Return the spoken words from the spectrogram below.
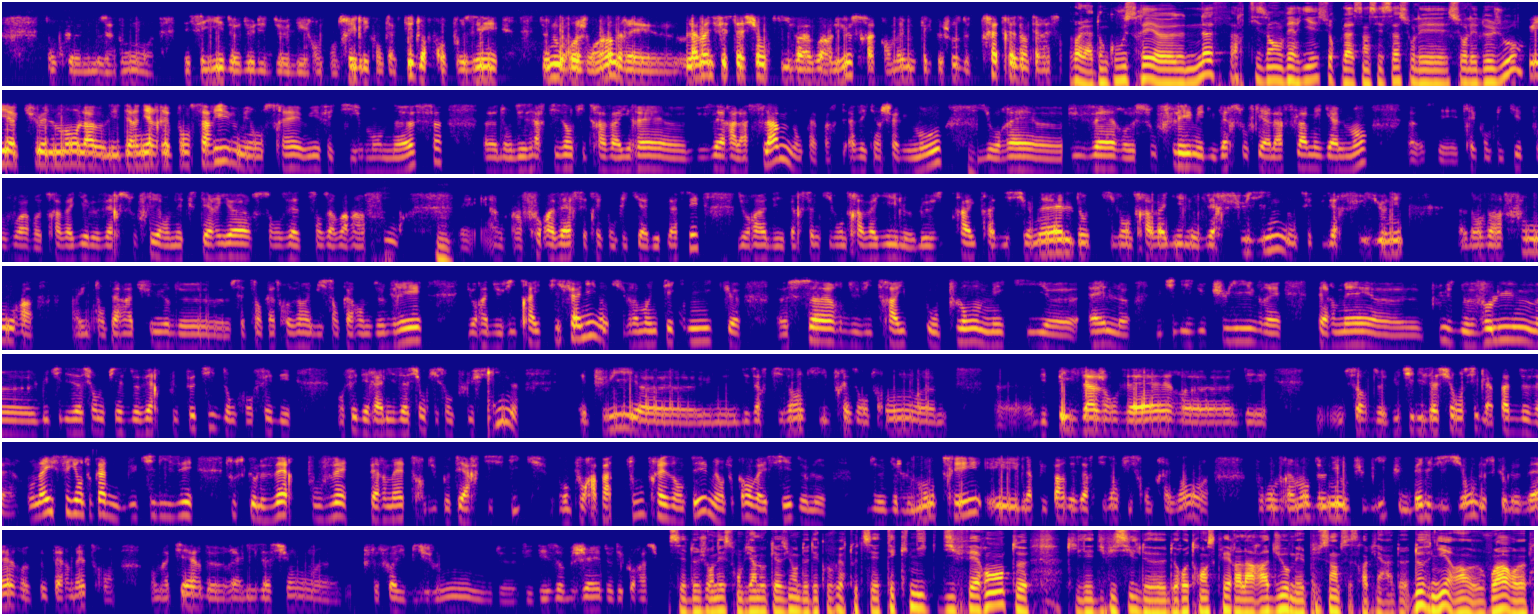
Donc euh, nous avons essayé de, de, les rencontrer, de les contacter, de leur proposer de nous rejoindre. Et euh, la manifestation qui va avoir lieu sera quand même quelque chose de très très intéressant. Voilà, donc vous serez euh, neuf artisans verriers sur place, hein, c'est ça, sur les, sur les deux jours? Oui, actuellement, là, les dernières réponses arrivent, mais on serait, oui, effectivement, neuf. Donc des artisans qui travailleraient du verre à la flamme, donc avec un chalumeau. Il y aurait euh, du verre euh, soufflé, mais du verre soufflé à la flamme également. Euh, c'est très compliqué de pouvoir travailler le verre soufflé en extérieur sans être, sans avoir un four. Hmm. un, four à verre, c'est très compliqué à déplacer. Il y aura des personnes qui vont travailler le, le vitrail traditionnel, d'autres qui vont travailler le verre fusine, donc c'est du verre fusionné dans un four à une température de 780 à 840 degrés. Il y aura du vitrail Tiffany, donc qui est vraiment une technique euh, sœur du vitrail au plomb, mais qui, euh, elle, utilise du cuivre et permet euh, plus de volume, l'utilisation de pièces de verre plus petites, donc on fait des, on fait des réalisations qui sont plus fines. Et puis, des artisans qui présenteront des paysages en verre, des, une sorte d'utilisation aussi de la pâte de verre. On a essayé en tout cas d'utiliser tout ce que le verre pouvait permettre du côté artistique. On ne pourra pas tout présenter, mais en tout cas on va essayer de le, de, le montrer et la plupart des artisans qui seront présents pourront vraiment donner au public une belle vision de ce que le verre peut permettre en, matière de réalisation, euh, que ce soit des bijoux ou des, objets de décoration. Ces deux journées seront bien l'occasion de découvrir toutes ces techniques différentes euh, qu'il est difficile de, retranscrire à la radio, mais le plus simple, ce sera bien de, venir hein, voir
